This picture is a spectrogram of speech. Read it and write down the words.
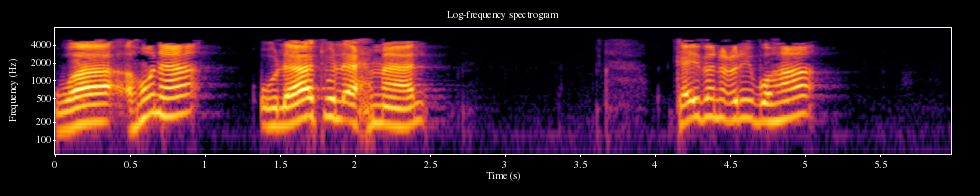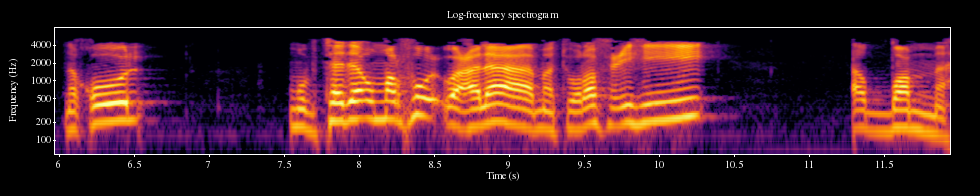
وهنا أولاة الأحمال كيف نعربها؟ نقول مبتدأ مرفوع وعلامة رفعه الضمة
